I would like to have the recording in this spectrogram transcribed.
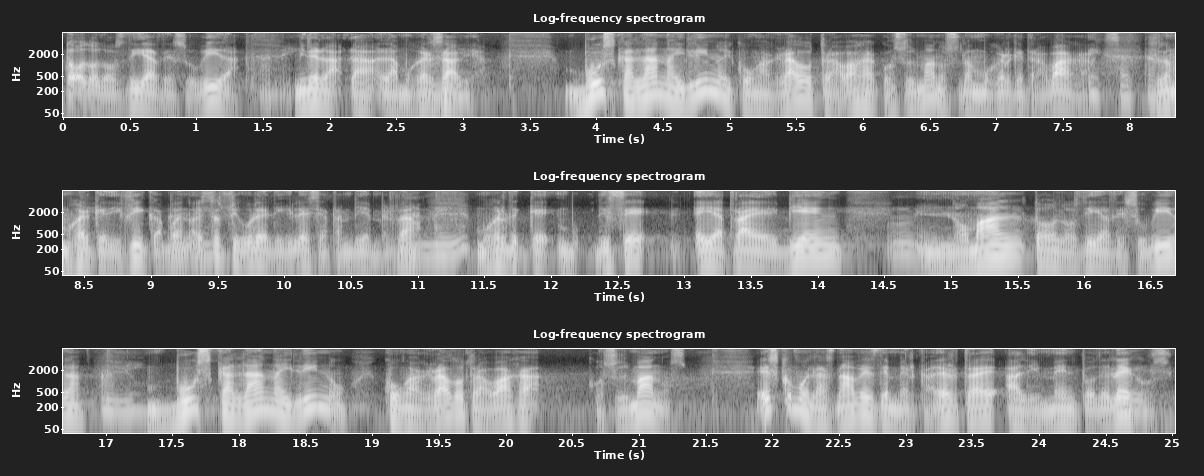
todos los días de su vida. Amén. Mire la, la- la mujer sabia. Busca lana y lino y con agrado trabaja con sus manos. Una mujer que trabaja. Es una mujer que edifica. Bueno, esto es figura de la iglesia también, ¿verdad? Mujer de que dice, ella trae bien, no mal todos los días de su vida. Busca lana y lino, con agrado trabaja con sus manos. Es como las naves de mercader trae alimento de lejos.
